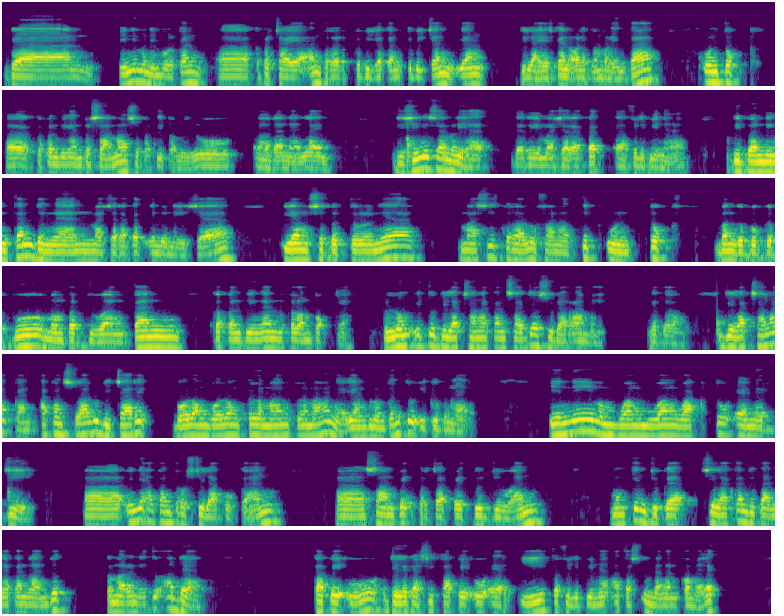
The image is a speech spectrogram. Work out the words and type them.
dan ini menimbulkan uh, kepercayaan terhadap kebijakan-kebijakan yang dilahirkan oleh pemerintah untuk uh, kepentingan bersama seperti pemilu uh, dan lain-lain. Di sini saya melihat dari masyarakat uh, Filipina dibandingkan dengan masyarakat Indonesia yang sebetulnya masih terlalu fanatik untuk menggebu-gebu memperjuangkan kepentingan kelompoknya. Belum itu dilaksanakan saja sudah ramai gitu dilaksanakan akan selalu dicari bolong-bolong kelemahan-kelemahannya yang belum tentu itu benar. Ini membuang-buang waktu, energi. Uh, ini akan terus dilakukan uh, sampai tercapai tujuan. Mungkin juga silakan ditanyakan lanjut. Kemarin itu ada KPU, delegasi KPU RI ke Filipina atas undangan Komelek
